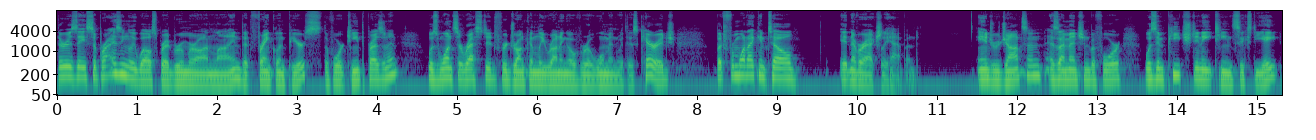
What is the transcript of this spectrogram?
There is a surprisingly well spread rumor online that Franklin Pierce, the 14th president, was once arrested for drunkenly running over a woman with his carriage, but from what I can tell, it never actually happened. Andrew Johnson, as I mentioned before, was impeached in 1868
